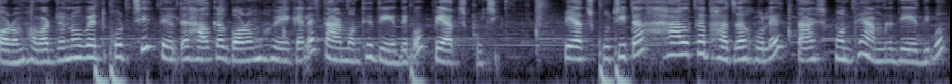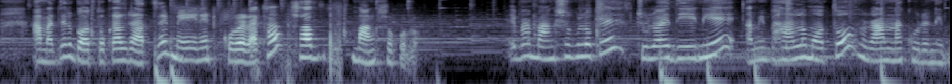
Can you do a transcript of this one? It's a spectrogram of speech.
গরম হওয়ার জন্য ওয়েট করছি। তেলটা হালকা গরম হয়ে গেলে তার মধ্যে দিয়ে দেব পেঁয়াজ কুচি। পেঁয়াজ কুচিটা হালকা ভাজা হলে তার মধ্যে আমরা দিয়ে দিব আমাদের গতকাল রাত্রে মেরিনেট করে রাখা সব মাংসগুলো। এবার মাংসগুলোকে চুলায় দিয়ে নিয়ে আমি ভালো মতো রান্না করে নেব।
